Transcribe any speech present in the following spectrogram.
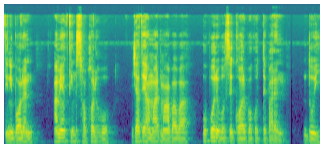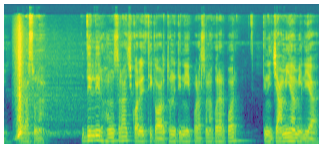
তিনি বলেন, আমি একদিন সফল হব, যাতে আমার মা বাবা উপরে বসে গর্ব করতে পারেন। দুই পড়াশোনা। দিল্লির হংসরাজ কলেজ থেকে অর্থনীতি নিয়ে পড়াশোনা করার পর তিনি জামিয়া মিলিয়া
